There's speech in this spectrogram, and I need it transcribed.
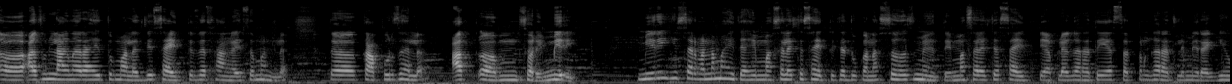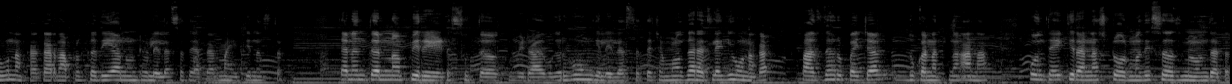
अजून लागणार आहे तुम्हाला जे साहित्य जर सांगायचं म्हणलं तर कापूर झालं आक सॉरी मिरी. मिरी ही सर्वांना माहिती आहे मसाल्याच्या साहित्याच्या दुकानात सहज मिळते. मसाल्याच्या साहित्य आपल्या घरातही असतात पण घरातल्या मिऱ्या घेऊ नका कारण आपण कधी आणून ठेवलेलं असतं ते आपल्याला माहिती नसतं. त्यानंतरनं पिरेड सुतक विडाळ वगैरे होऊन गेलेले असतं त्याच्यामुळे घरातल्या घेऊ नका. पाच दहा रुपयाच्या दुकानातनं आणा. कोणत्याही किराणा स्टोअरमध्ये सहज मिळून जातात.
